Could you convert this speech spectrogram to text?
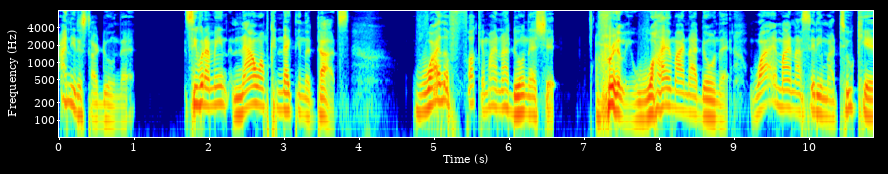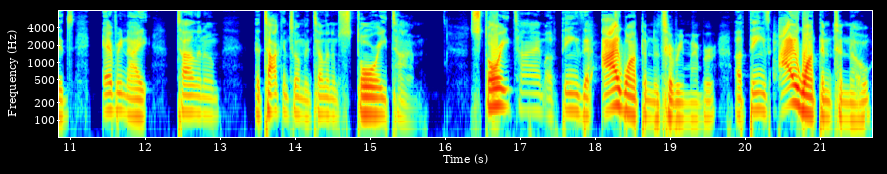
I need to start doing that. See what I mean? Now I'm connecting the dots. Why the fuck am I not doing that shit? Really? Why am I not doing that? Why am I not sitting my two kids every night telling them, uh, talking to them and telling them story time? Story time of things that I want them to, to remember, of things I want them to know,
